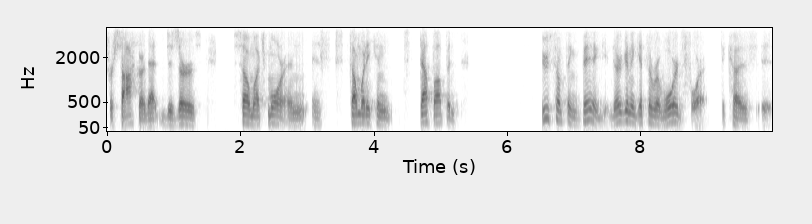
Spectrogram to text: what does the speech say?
for soccer that deserves so much more. And if somebody can step up and do something big, they're going to get the rewards for it because it,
